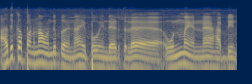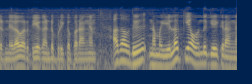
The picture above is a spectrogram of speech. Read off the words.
அதுக்கப்புறம் தான் வந்து பார்த்தீங்கன்னா, இப்போது இந்த இடத்துல உண்மை என்ன அப்படின்ற நிலவரத்தையே கண்டுபிடிக்க போகிறாங்க அதாவது நம்ம இலக்கியா வந்து கேட்குறாங்க,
